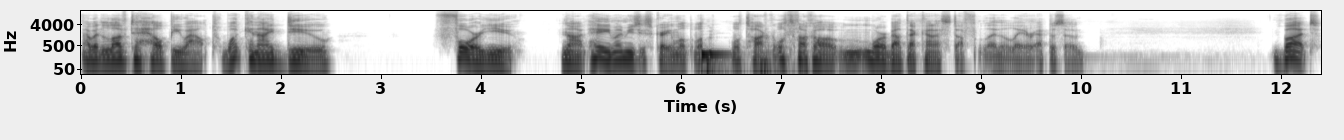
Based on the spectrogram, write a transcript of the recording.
I would love to help you out. What can I do for you? Not, hey, my music's great. We'll we'll, we'll talk we'll talk all, more about that kind of stuff in a later episode. But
